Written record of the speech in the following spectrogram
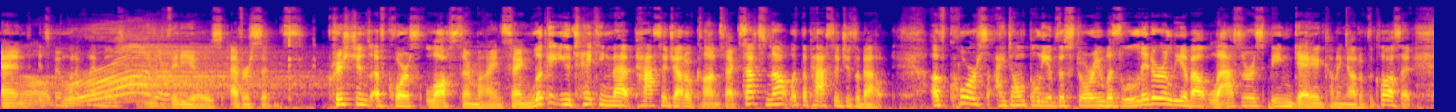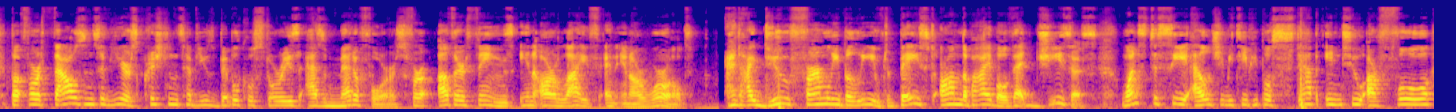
And oh, it's been one of my most viewed videos ever since. Christians, of course, lost their minds, saying, Look at you taking that passage out of context. That's not what the passage is about. Of course, I don't believe the story was literally about Lazarus being gay and coming out of the closet. But for thousands of years, Christians have used biblical stories as metaphors for other things in our life and in our world. And I do firmly believe, based on the Bible, that Jesus wants to see LGBT people step into our full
